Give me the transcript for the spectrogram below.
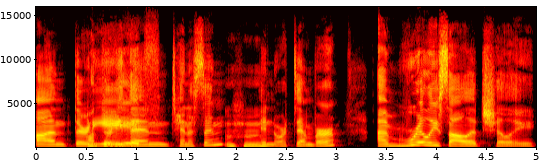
on 38th, 38th. and Tennyson Mhm. in North Denver. Um, really solid chili.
